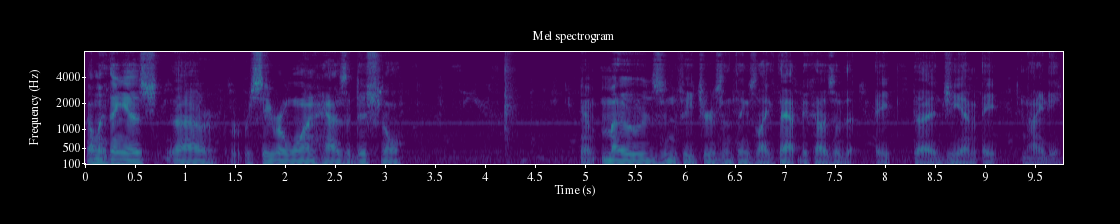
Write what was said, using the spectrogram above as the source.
the only thing is uh, receiver one has additional you know, modes and features and things like that because of the eight, uh, GM 890.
